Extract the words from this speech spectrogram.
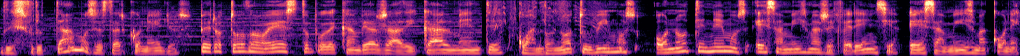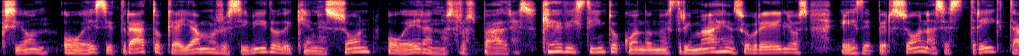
disfrutamos estar con ellos. Pero todo esto puede cambiar radicalmente cuando no tuvimos o no tenemos esa misma referencia, esa misma conexión o ese trato que hayamos recibido de quienes son o eran nuestros padres. Qué distinto cuando nuestra imagen sobre ellos es de personas estrictas,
